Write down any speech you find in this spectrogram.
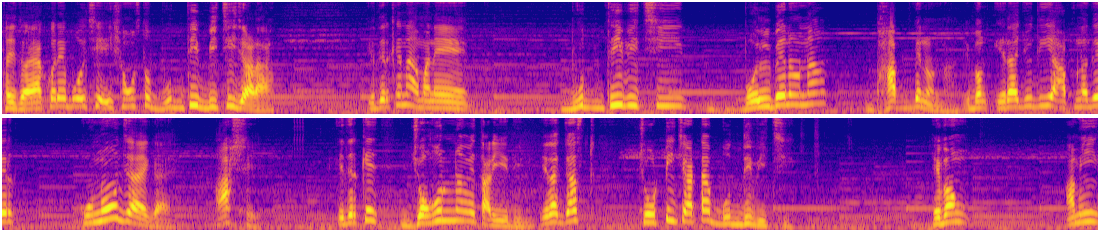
তাই দয়া করে বলছি, এই সমস্ত বুদ্ধি বিচি যারা, এদেরকে না মানে বুদ্ধি বিচি বলবেনও না, ভাববেনও না, এবং এরা যদি আপনাদের কোনো জায়গায় আসে, এদেরকে জঘন্যভাবে তাড়িয়ে দিন। এরা জাস্ট চটি চাটা বুদ্ধি বিচি। এবং আমি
